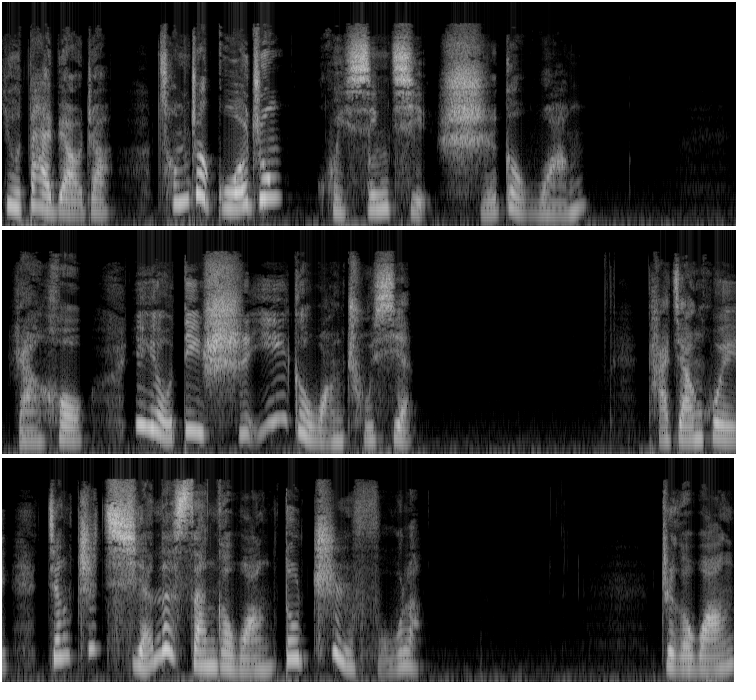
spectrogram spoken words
又代表着从这国中会兴起十个王。然后又有第十一个王出现，他将会将之前的三个王都制服了。这个王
